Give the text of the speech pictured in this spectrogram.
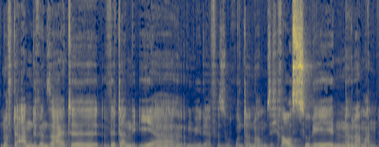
Und auf der anderen Seite wird dann eher irgendwie der Versuch unternommen, sich rauszureden oder man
